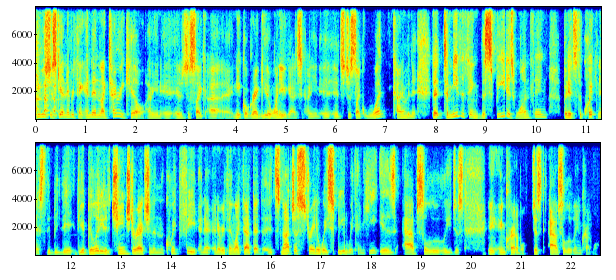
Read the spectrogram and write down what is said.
he was just getting everything. And then like Tyreek Hill, I mean, it, it was just like uh, Nico, Greg, either one of you guys. I mean, it, it's just like what kind of an that to me the thing, the speed is one thing, but it's the quickness, the the the ability to change direction and the quick feet and and everything like that. That it's not just straightaway speed with him. He is absolutely just incredible, just absolutely incredible.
